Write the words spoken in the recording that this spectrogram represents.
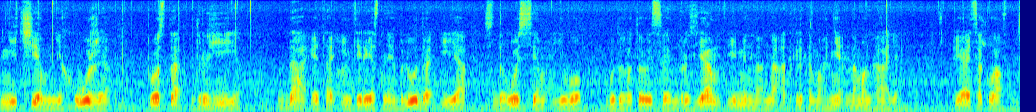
Ничем не хуже, просто другие. Да, это интересное блюдо, и я с удовольствием его буду готовить своим друзьям именно на открытом огне на мангале. Яйца классные.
